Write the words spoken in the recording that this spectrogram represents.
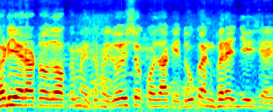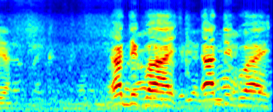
ઘડિયાળ આટો તો તમે જોઈ શકો છો, આખી દુકાન ભરાઈ ગઈ છે અહીંયા. હાર્દિકભાઈ હાર્દિકભાઈ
